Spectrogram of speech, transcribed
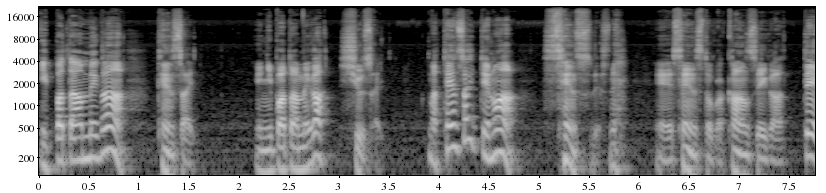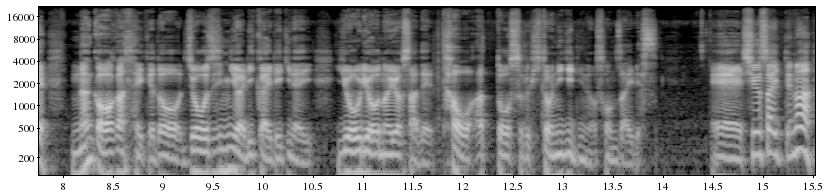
1パターン目が天才2パターン目が秀才、まあ、天才っていうのはセンスですね、えーセンスとか感性があってなんかわかんないけど常人には理解できない容量の良さで他を圧倒する一握りの存在です、えー秀才っていうのは、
